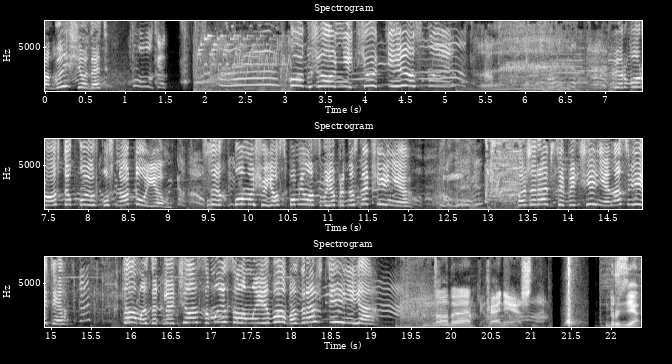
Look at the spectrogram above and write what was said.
смогу еще дать. Как же они чудесные! Первый раз такую вкусноту ем. С их помощью я вспомнила свое предназначение. Пожрать все печенье на свете. В том и заключен смысл моего возрождения. Ну да, конечно. Друзья,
